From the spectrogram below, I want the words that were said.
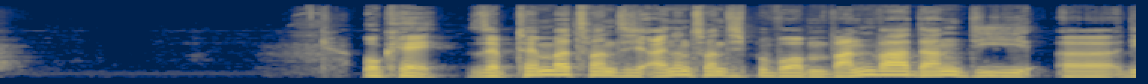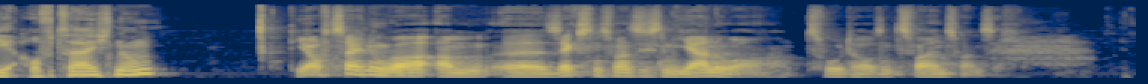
Okay, September 2021 beworben. Wann war dann die, äh, die Aufzeichnung? Die Aufzeichnung war am äh, 26. Januar 2022.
